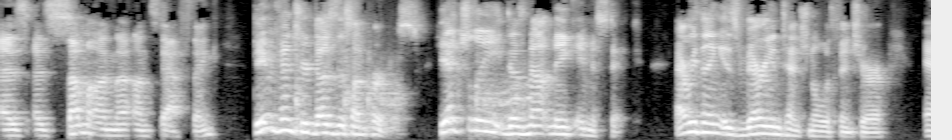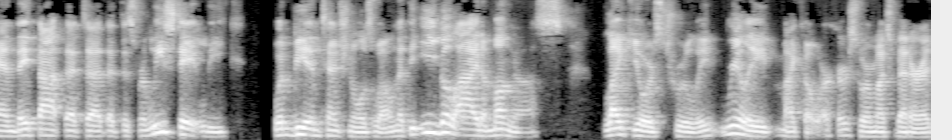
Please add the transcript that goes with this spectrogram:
as as some on the, on staff think David Fincher does this on purpose. He actually does not make a mistake. Everything is very intentional with Fincher, and they thought that uh, that this release date leak would be intentional as well, and that the eagle-eyed among us, like yours truly, really my coworkers who are much better at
